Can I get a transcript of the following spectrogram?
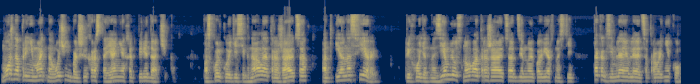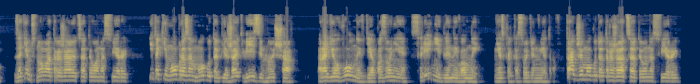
можно принимать на очень больших расстояниях от передатчика, поскольку эти сигналы отражаются от ионосферы, приходят на Землю, снова отражаются от земной поверхности, так как Земля является проводником, затем снова отражаются от ионосферы и таким образом могут объезжать весь земной шар. Радиоволны в диапазоне средней длины волны, несколько сотен метров, также могут отражаться от ионосферы,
